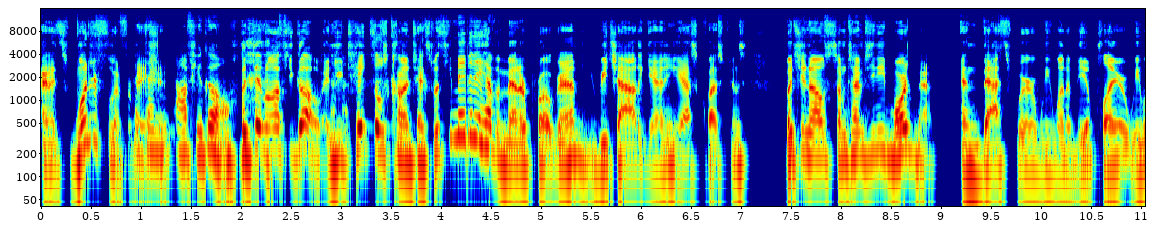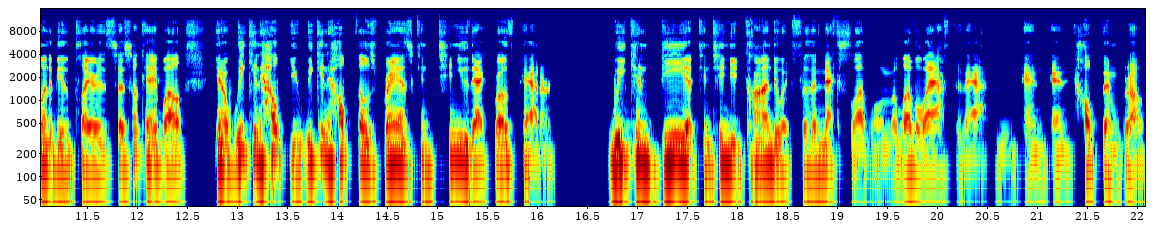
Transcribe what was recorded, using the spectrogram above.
and it's wonderful information. but off you go. But then off you go and you take those contacts with you. Maybe they have a mentor program you reach out again and you ask questions. But you know sometimes you need more than that and that's where we want to be a player. We want to be the player that says, okay, well, you know, we can help you. We can help those brands continue that growth pattern we mm-hmm. can be a continued conduit for the next level and the level after that and, and, and help them grow.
